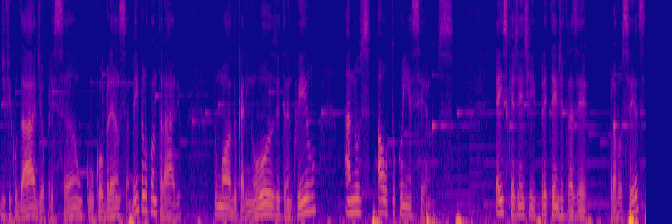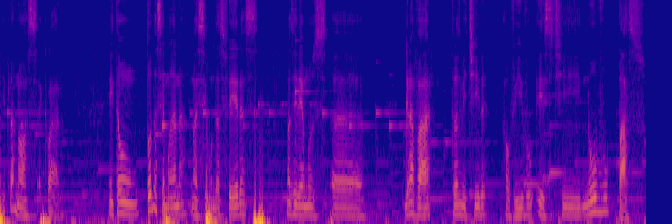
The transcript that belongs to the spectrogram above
dificuldade, opressão, ou cobrança, bem pelo contrário, um modo carinhoso e tranquilo, a nos autoconhecermos. É isso que a gente pretende trazer para vocês e para nós, é claro. Então, toda semana, nas segundas-feiras, nós iremos uh, gravar transmitir ao vivo este novo passo.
